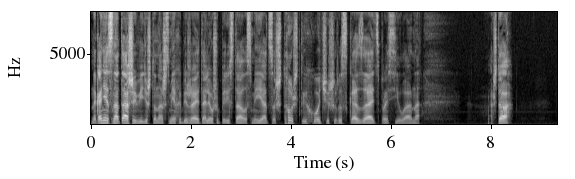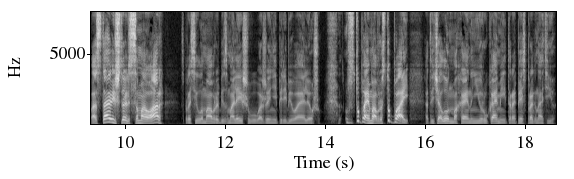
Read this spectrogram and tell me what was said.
Наконец Наташа, видя, что наш смех обижает Алёшу, перестала смеяться. «Что ж ты хочешь рассказать?» — спросила она. «А что, «Поставить, что ли, самовар?» — спросила Мавра без малейшего уважения, перебивая Алёшу. «Ступай, Мавра, ступай!» — отвечал он, махая на нее руками и торопясь прогнать ее.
